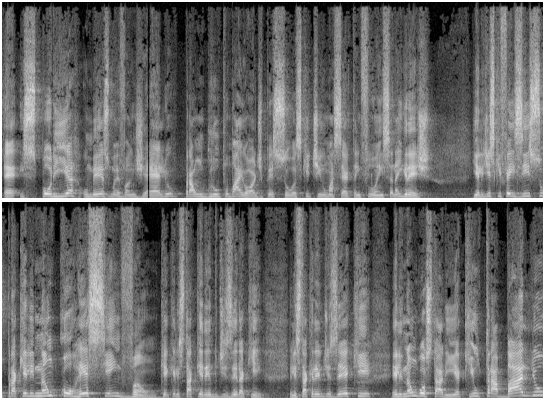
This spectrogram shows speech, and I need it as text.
é, exporia o mesmo evangelho para um grupo maior de pessoas que tinham uma certa influência na igreja. E ele diz que fez isso para que ele não corresse em vão. O que, que ele está querendo dizer aqui? Ele está querendo dizer que ele não gostaria que o trabalho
